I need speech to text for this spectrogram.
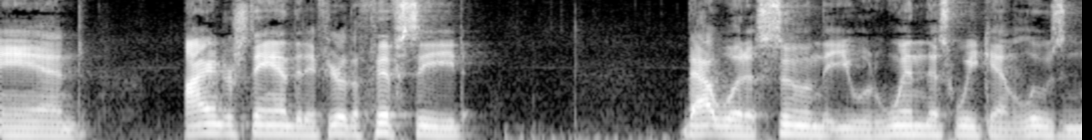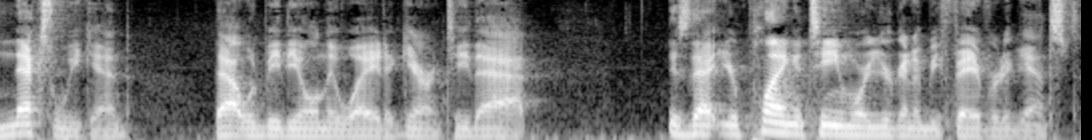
And I understand that if you're the fifth seed, that would assume that you would win this weekend, lose next weekend. That would be the only way to guarantee that. Is that you're playing a team where you're going to be favored against.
